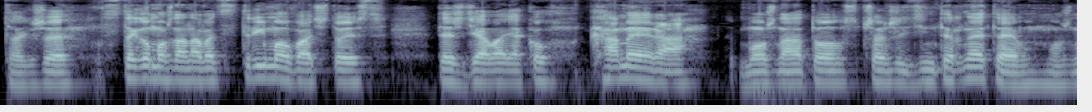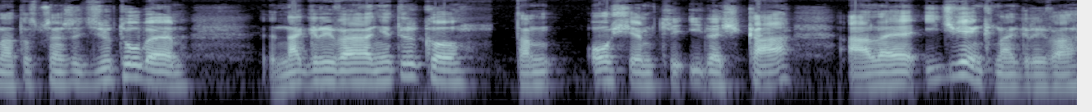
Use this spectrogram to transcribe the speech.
Także z tego można nawet streamować. To jest też działa jako kamera. Można to sprzężyć z internetem, można to sprzężyć z YouTube'em. Nagrywa nie tylko tam 8 czy ileś K, ale i dźwięk nagrywa,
